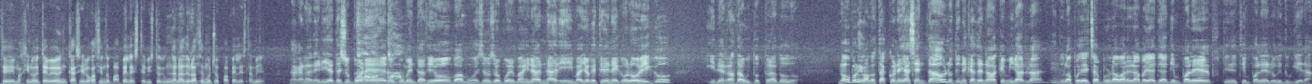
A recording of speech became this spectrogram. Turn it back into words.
Te imagino que te veo en casa y luego haciendo papeles. Te he visto que un ganadero hace muchos papeles también. La ganadería te supone documentación, vamos, eso no se lo puede imaginar nadie. Y más yo que estoy en ecológico y de raza autóctona todo. No, porque cuando estás con ella sentado no tienes que hacer nada más que mirarla y tú las puedes echar por una barrera para allá y te da tiempo a leer, pues tienes tiempo a leer lo que tú quieras.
